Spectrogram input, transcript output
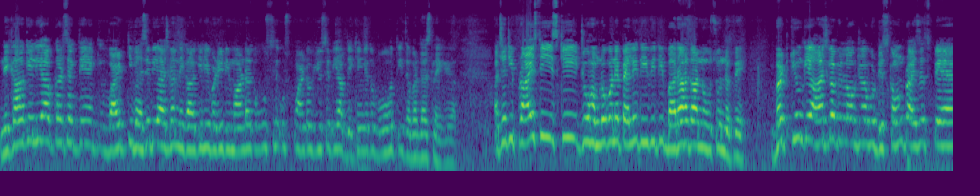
निकाह के लिए आप कर सकते हैं वाइट की वैसे भी आजकल निकाह के लिए बड़ी डिमांड है तो उस उस पॉइंट ऑफ़ व्यू से भी आप देखेंगे तो बहुत ही ज़बरदस्त लगेगा। अच्छा जी प्राइस थी इसकी जो हम लोगों ने पहले दी हुई थी बारह हज़ार नौ सौ नब्बे। बट क्योंकि आज का ब्लॉग जो है वो डिस्काउंट प्राइसेस पे है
